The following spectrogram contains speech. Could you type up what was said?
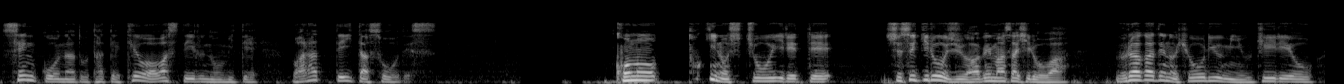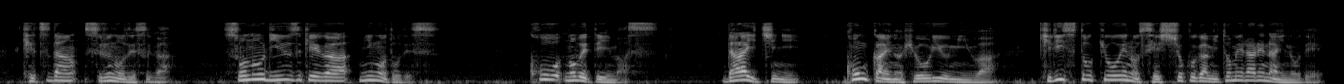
線香など立て手を合わせているのを見て笑っていたそうです。この時の主張を入れて、首席老中安倍正弘は、浦賀での漂流民受け入れを決断するのですが、その理由付けが見事です。こう述べています。第一に、今回の漂流民は、キリスト教への接触が認められないので、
